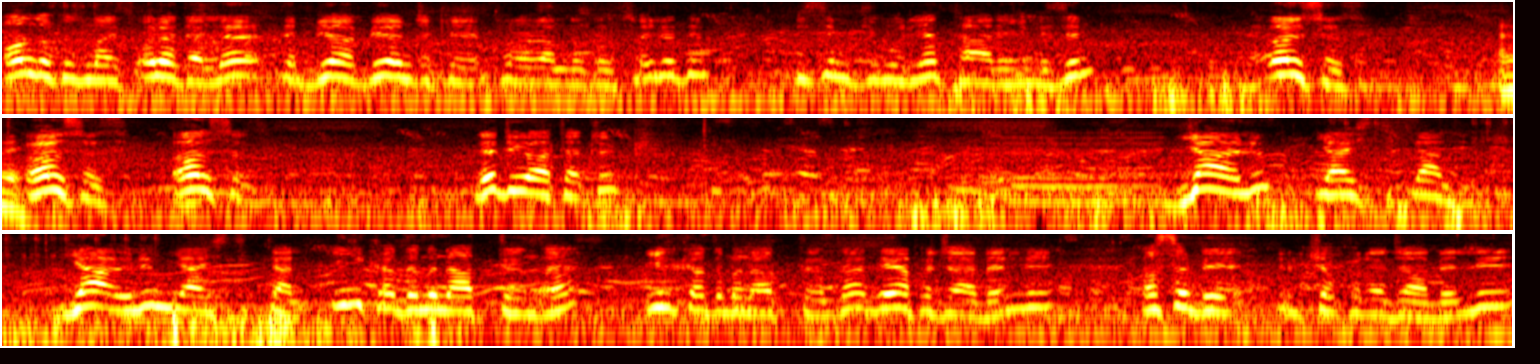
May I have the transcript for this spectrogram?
19 Mayıs o nedenle de bir, bir önceki programda da söyledim. Bizim Cumhuriyet tarihimizin ön sözü. Ön sözü. Ön sözü. Ne diyor Atatürk? Ee, ya ölüm ya istiklal diyor. Ya ölüm ya istiklal. İlk adımını attığında, ilk adımını attığında ne yapacağı belli. Nasıl bir ülke kuracağı belli.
